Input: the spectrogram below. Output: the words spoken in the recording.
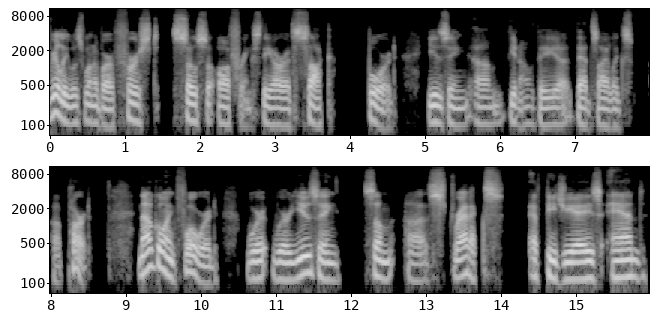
really was one of our first SOSA offerings, the RF SOC board, using um, you know the uh, that Xilinx uh, part. Now going forward, we're we're using some uh, Stratix FPGAs and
